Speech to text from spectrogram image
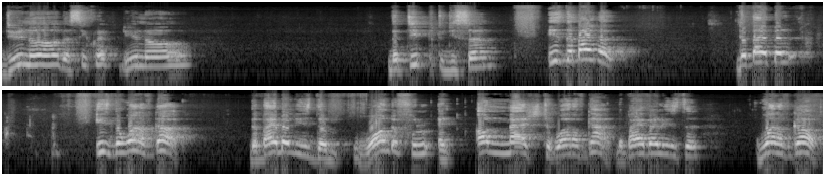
Do you know the secret? Do you know the tip to discern? Is the Bible. The Bible is the Word of God. The Bible is the wonderful and unmatched Word of God. The Bible is the Word of God.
